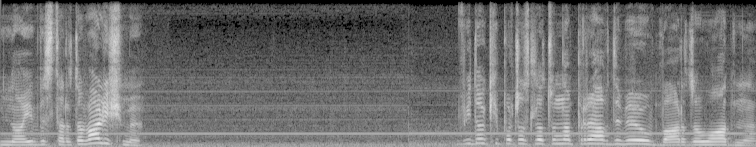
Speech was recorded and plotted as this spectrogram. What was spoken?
No i wystartowaliśmy. Widoki podczas lotu naprawdę były bardzo ładne.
